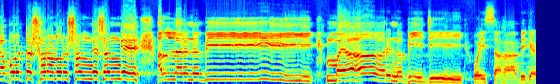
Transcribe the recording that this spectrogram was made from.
কাপড়টা সরানোর সঙ্গে সঙ্গে আল্লাহর নবী, মায়ার নবীজি ওই সাহাবিকে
